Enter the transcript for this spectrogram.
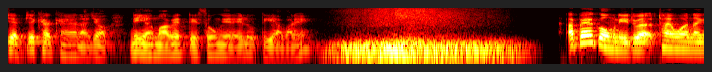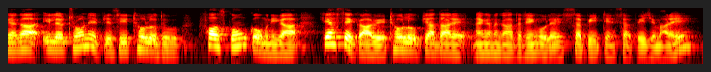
ချက်ပြစ်ခတ်ခံရတာကြောင့်နေရာမှာပဲတည်ဆုံးခဲ့တယ်လို့သိရပါတယ်။အပဲကုမ္ပဏီအတွက်ထိုင်ဝမ်နိုင်ငံက electronic ပစ္စည်းထုတ်လုပ်သူ Foxconn ကုမ္ပဏီကလျှက်စစ်ကားတွေထုတ်လုပ်ပြသတဲ့နိုင်ငံတကာသတင်းကိုလည်းဆက်ပြီးတင်ဆက်ပေးကြပါမယ်။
